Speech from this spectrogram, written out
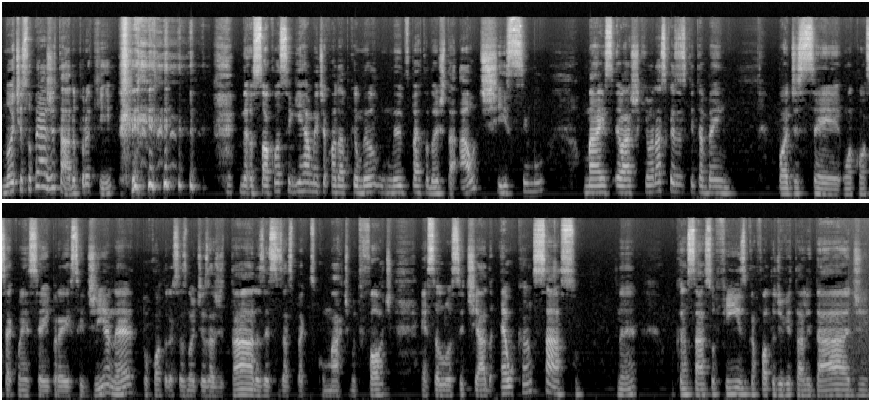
noite super agitada por aqui. Eu só consegui realmente acordar porque o meu, meu despertador está altíssimo. Mas eu acho que uma das coisas que também pode ser uma consequência aí para esse dia, né? Por conta dessas noites agitadas, esses aspectos com Marte muito forte, essa lua sitiada, é o cansaço, né? O cansaço físico, a falta de vitalidade.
